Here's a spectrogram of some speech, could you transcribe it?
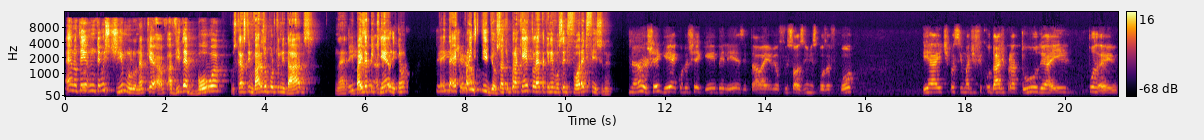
é, não tem, não tem um estímulo, né? Porque a, a vida é boa, os caras têm várias oportunidades, né? Sim, o país é pequeno, então sim, é, é compreensível. Só que para quem é atleta que nem você de fora é difícil, né? Não, eu cheguei, aí quando eu cheguei, beleza e tal, aí eu fui sozinho, minha esposa ficou. E aí, tipo assim, uma dificuldade para tudo, e aí, pô, aí,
